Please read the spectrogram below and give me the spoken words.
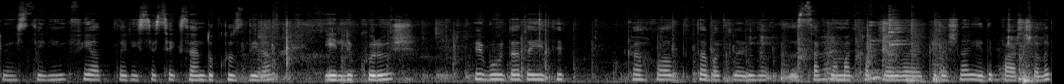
göstereyim. Fiyatları ise 89 lira 50 kuruş. Ve burada da 7 kahvaltı tabakları, saklama kapları var arkadaşlar. 7 parçalık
